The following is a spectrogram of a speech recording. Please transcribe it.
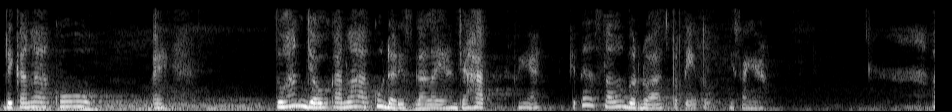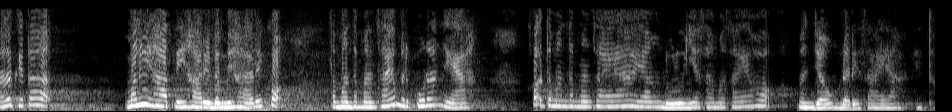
berikanlah aku, eh Tuhan jauhkanlah aku dari segala yang jahat, gitu ya. Kita selalu berdoa seperti itu, misalnya. Lalu kita melihat nih hari demi hari kok teman-teman saya berkurang ya kok teman-teman saya yang dulunya sama saya kok menjauh dari saya itu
